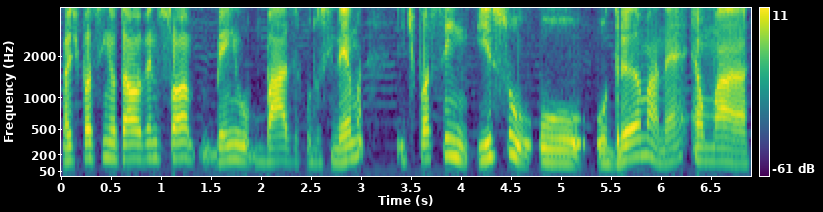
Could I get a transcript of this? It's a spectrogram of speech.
mas tipo assim, eu tava vendo só bem o básico do cinema. E tipo assim, isso, o, o drama, né, é uma,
